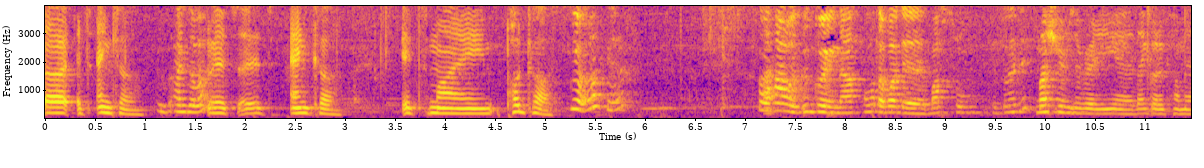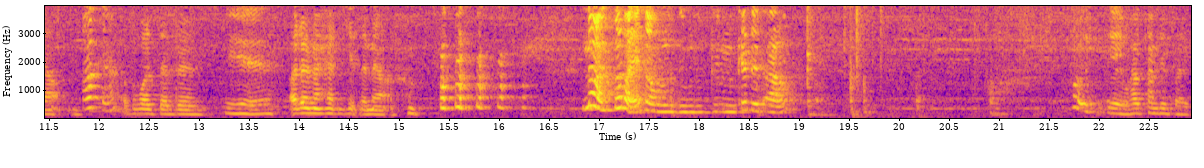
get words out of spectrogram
Uh, it's Anchor. Is Angela? It's it's Anchor. It's my podcast. Yeah, okay. So how is it going now? What about the mushroom? Is it ready? Mushrooms are ready. Yeah, they got to come out. Okay. Otherwise they burn. Yeah. I don't know how to get them out. No, it's alright. I will, we we will get it out. Oh, it's, yeah, you have time decide.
